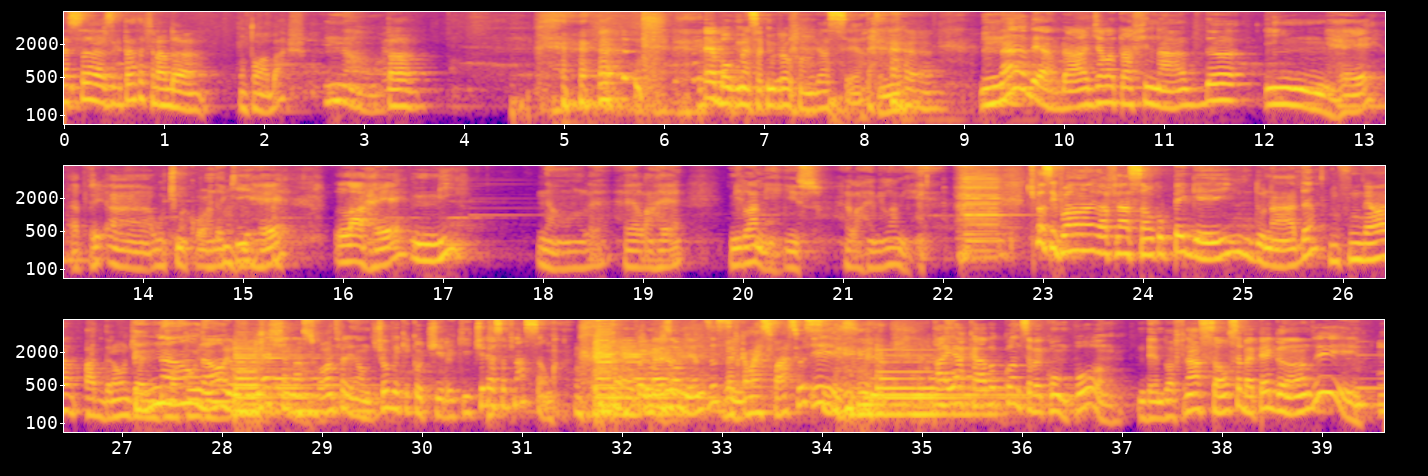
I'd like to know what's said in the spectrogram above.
Essa, essa guitarra tá afinada um tom abaixo? Não. Tá. É bom começar com o microfone no lugar certo, né? Na verdade, ela tá afinada em Ré, a, a última corda aqui, Ré, Lá, Ré, Mi. Não, Ré, Lá, Ré, Mi, Lá, Mi. Isso, Ré, Lá, Ré, Mi, Lá, Mi. Tipo assim, foi uma afinação que eu peguei do nada. No fundo não é um padrão de alguma Não, coisa. não, eu né? fui mexendo nas cordas e falei, não, deixa eu ver o que, que eu tiro aqui. Tirei essa afinação. foi mais ou menos assim. Vai ficar mais fácil assim. Isso. Aí acaba que quando você vai compor, dentro da afinação, você vai pegando e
